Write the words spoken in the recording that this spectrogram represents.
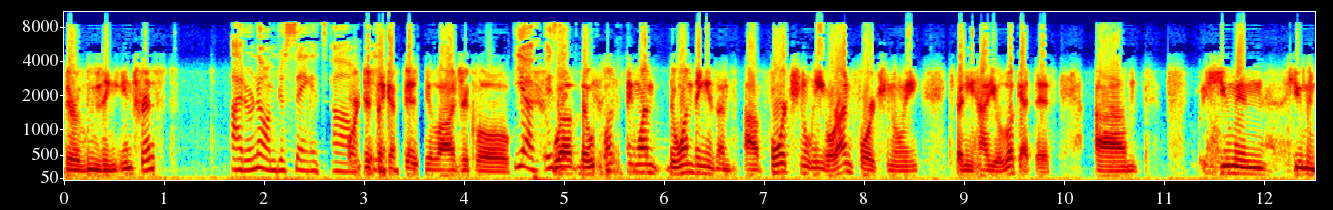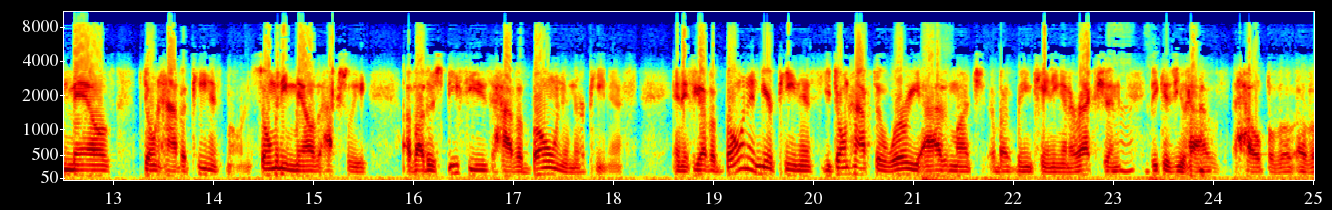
they're losing interest? I don't know. I'm just saying it's um, or just like a physiological. Yeah, well, it- the one thing, one the one thing is, unfortunately or unfortunately, depending how you look at this, um, human human males don't have a penis bone. So many males actually of other species have a bone in their penis. And if you have a bone in your penis, you don't have to worry as much about maintaining an erection Uh-huh. because you have help of a, of a,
